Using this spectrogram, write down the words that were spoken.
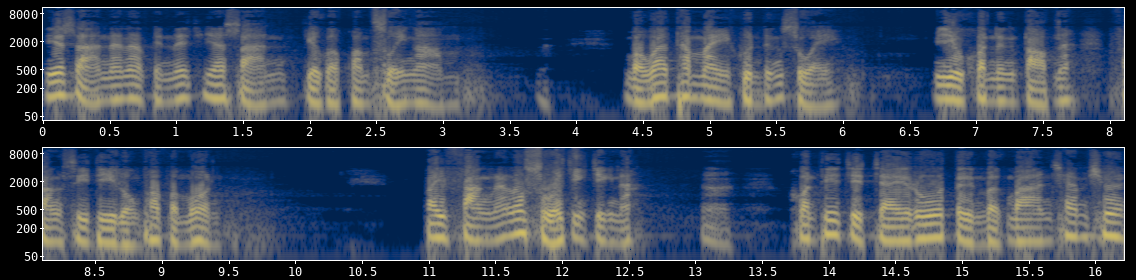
นิตยสารนั้นเป็นนิตยสารเกี่ยวกับความสวยงาม บอกว่าทำไมคุณถึงสวย มีอยู่คนหนึ่งตอบนะ ฟังซีดีหลวงพ่อประโมทไปฟังนะแล้วสวยจริง ๆ นะคนที่จิตใจรู้ตื่นเบิกบาน แช่มชื่น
